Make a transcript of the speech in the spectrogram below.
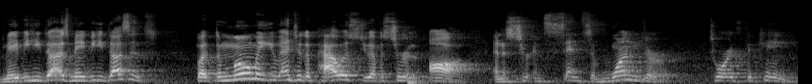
Maybe he does, maybe he doesn't. But the moment you enter the palace, you have a certain awe and a certain sense of wonder towards the king.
